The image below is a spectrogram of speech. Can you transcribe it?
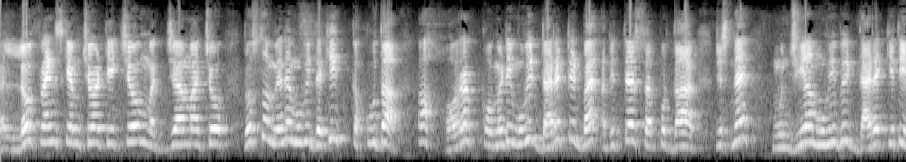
હેલો ફ્રેન્ડ્સ કેમ છો ઠીક છો મજામાં છો दोस्तों मैंने मूवी देखी Kakuda a horror comedy movie directed by Aditya Sarpotdar जिसने मुंजिया मूवी भी डायरेक्ट की थी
